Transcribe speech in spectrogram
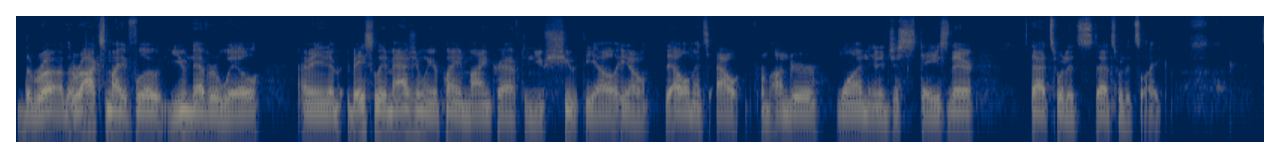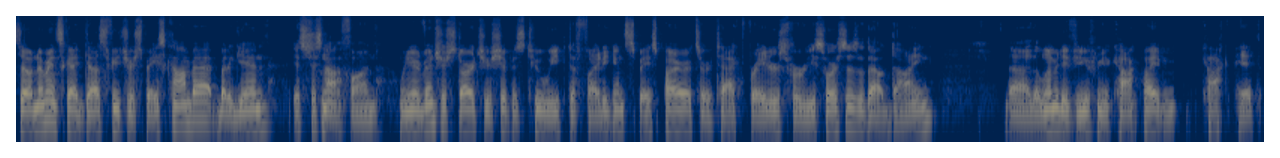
The, the rocks might float. You never will. I mean, basically, imagine when you're playing Minecraft and you shoot the el- you know the elements out from under one and it just stays there. That's what it's that's what it's like. So No Man's Sky does feature space combat, but again, it's just not fun. When your adventure starts, your ship is too weak to fight against space pirates or attack freighters for resources without dying. Uh, the limited view from your cockpit, cockpit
